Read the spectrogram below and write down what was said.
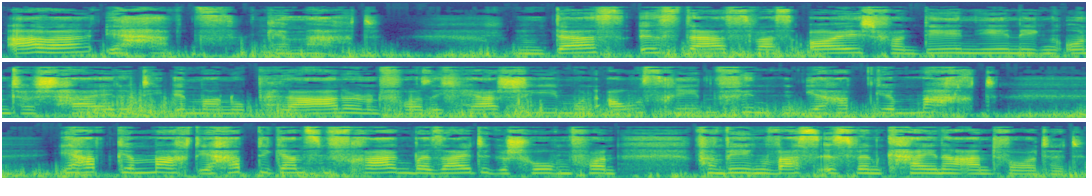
aber ihr habt's gemacht. Das ist das, was euch von denjenigen unterscheidet, die immer nur planen und vor sich herschieben und Ausreden finden. Ihr habt gemacht. Ihr habt gemacht. Ihr habt die ganzen Fragen beiseite geschoben von, von wegen, was ist, wenn keiner antwortet.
